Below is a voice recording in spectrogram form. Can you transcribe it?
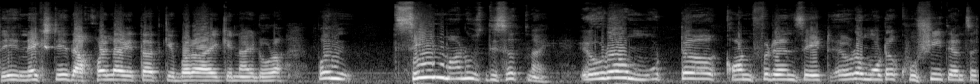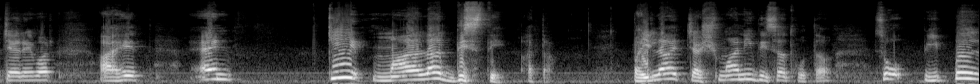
ते नेक्स्ट डे दाखवायला येतात की बरं आहे की नाही डोळा. पण सेम माणूस दिसत नाही. एवढं मोठं कॉन्फिडन्स एट एवढं मोठं खुशी त्यांच्या चेहऱ्यावर आहेत. अँड की मला दिसते आता. पहिला चष्मानी दिसत होतं. सो पीपल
